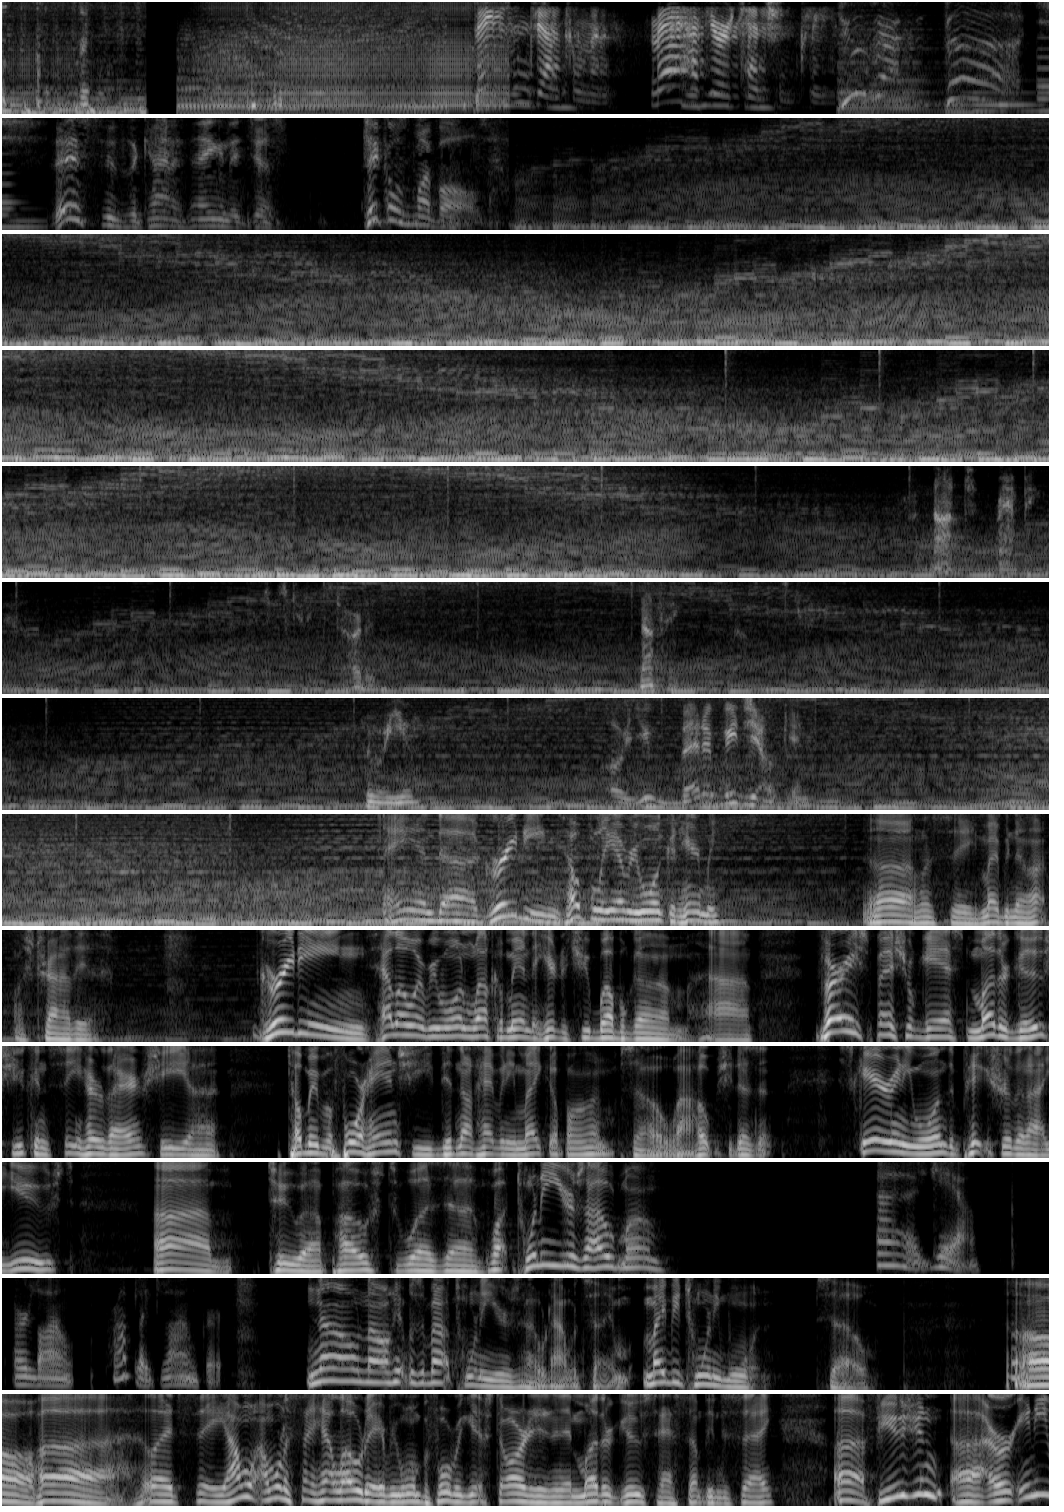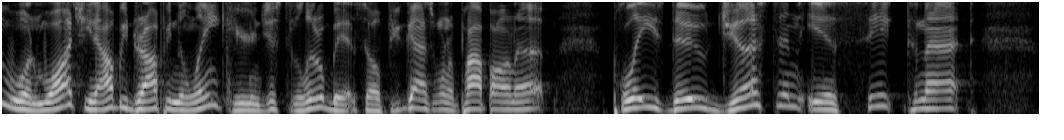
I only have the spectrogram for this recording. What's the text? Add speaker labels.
Speaker 1: Ladies and gentlemen, may I have your attention, please?
Speaker 2: You got the touch.
Speaker 3: This is the kind of thing that just tickles my balls. Be joking.
Speaker 4: And uh, greetings. Hopefully, everyone can hear me. Uh, let's see. Maybe not. Let's try this. Greetings. Hello, everyone. Welcome in to Here to Chew Bubblegum. Uh, very special guest, Mother Goose. You can see her there. She uh, told me beforehand she did not have any makeup on, so I hope she doesn't scare anyone. The picture that I used um, to uh, post was, uh, what, 20 years old, Mom?
Speaker 5: Uh, yeah, or long, probably longer.
Speaker 4: No, no, it was about 20 years old, I would say. Maybe 21. So, oh, uh, let's see. I want to say hello to everyone before we get started, and then Mother Goose has something to say. Uh, Fusion, uh, or anyone watching, I'll be dropping the link here in just a little bit. So, if you guys want to pop on up, please do. Justin is sick tonight,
